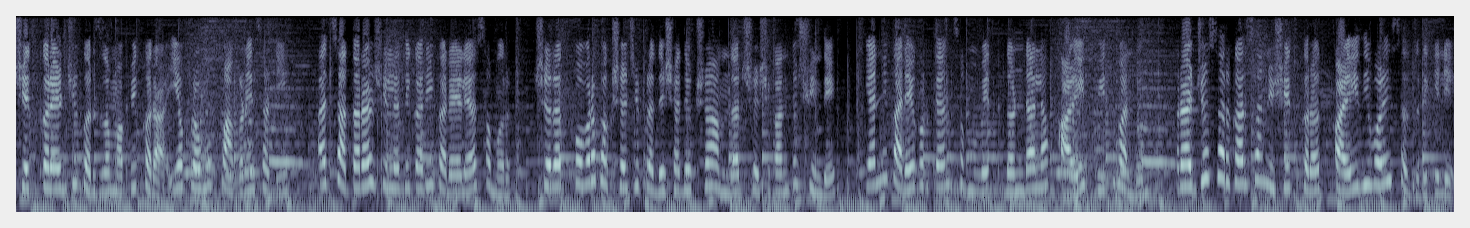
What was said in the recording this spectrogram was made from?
शेतकऱ्यांची कर्जमाफी करा या प्रमुख मागणीसाठी आज सातारा जिल्हाधिकारी कार्यालयासमोर शरद पवार पक्षाचे प्रदेशाध्यक्ष आमदार शशिकांत शिंदे यांनी कार्यकर्त्यांसमवेत दंडाला काळी फीत बांधून राज्य सरकारचा निषेध करत काळी दिवाळी साजरी केली.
